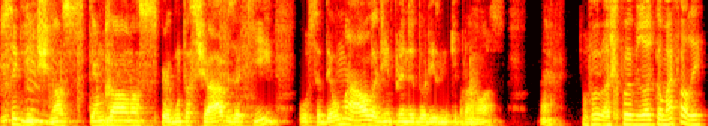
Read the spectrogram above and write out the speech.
o seguinte, nós temos as nossas perguntas chaves aqui. Você deu uma aula de empreendedorismo aqui para nós, né? Foi- acho que foi o episódio que eu mais falei.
